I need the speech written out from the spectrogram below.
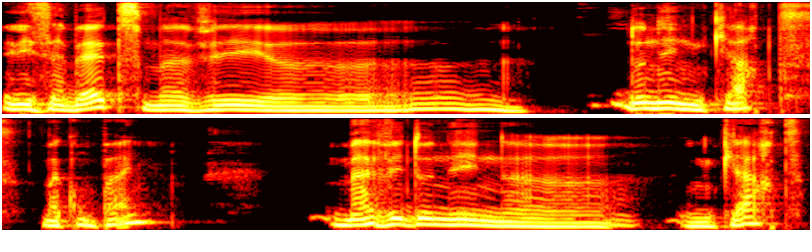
Elisabeth m'avait euh, donné une carte, ma compagne, m'avait donné une, euh, une carte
